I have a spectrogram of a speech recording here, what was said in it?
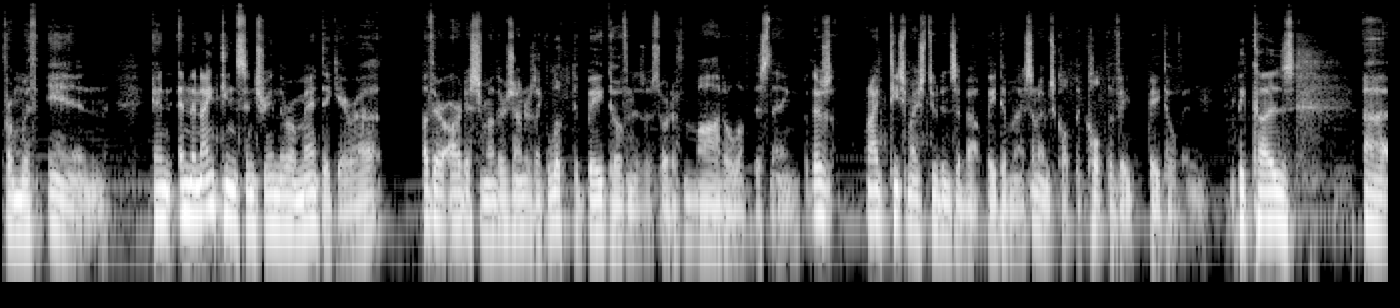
from within. And in the 19th century in the romantic era other artists from other genres like look to beethoven as a sort of model of this thing. But there's when i teach my students about beethoven i sometimes call it the cultivate beethoven because uh,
